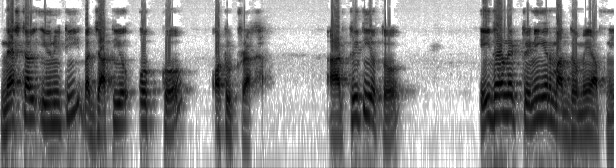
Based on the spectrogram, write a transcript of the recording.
ন্যাশনাল ইউনিটি বা জাতীয় ঐক্য অটুট রাখা। আর তৃতীয়ত, এই ধরনের ট্রেনিং এর মাধ্যমে আপনি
